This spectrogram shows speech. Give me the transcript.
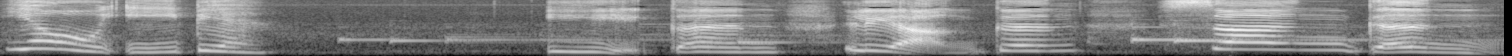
又一遍，一根、两根、三根、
